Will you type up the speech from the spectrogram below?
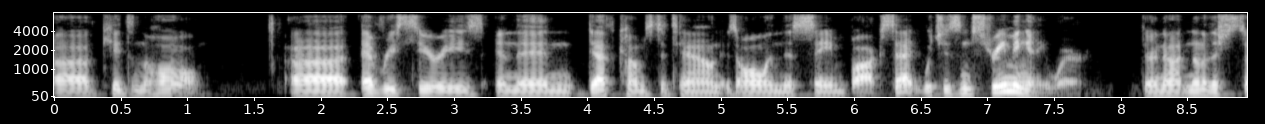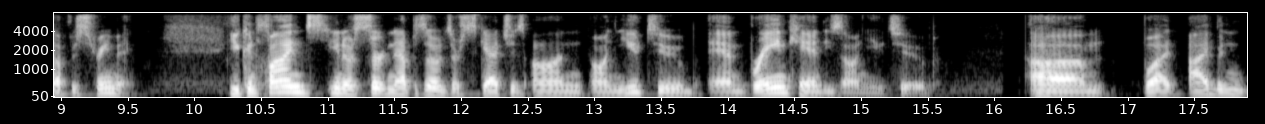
uh, Kids in the Hall. Uh, every series, and then Death Comes to Town is all in this same box set, which isn't streaming anywhere. They're not. None of this stuff is streaming. You can find, you know, certain episodes or sketches on on YouTube, and Brain Candy's on YouTube. Um, but I've been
